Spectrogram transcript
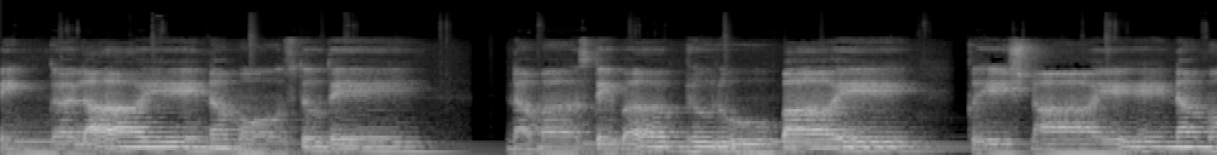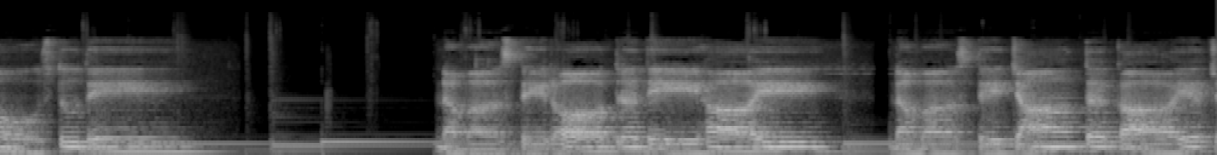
पिङ्गलाय नमोऽस्तु ते। नमस्ते बभ्रुरूपाय कृष्णाय नमोऽस्तु ते। नमस्ते रौद्रदेहाय नमस्ते चान्तकाय च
